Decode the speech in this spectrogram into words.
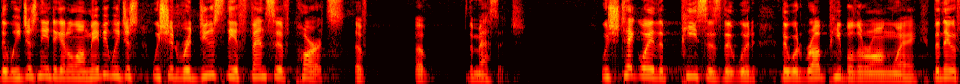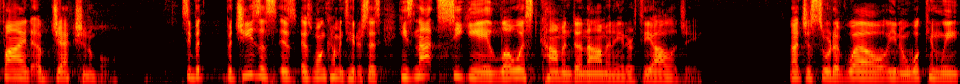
that we just need to get along. Maybe we just we should reduce the offensive parts of, of the message. We should take away the pieces that would, that would rub people the wrong way, that they would find objectionable. See, but, but Jesus, is, as one commentator says, he's not seeking a lowest common denominator theology. Not just sort of, well, you know, what can we,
